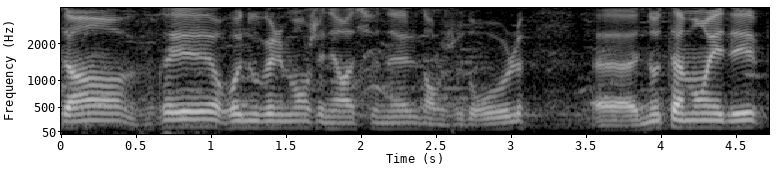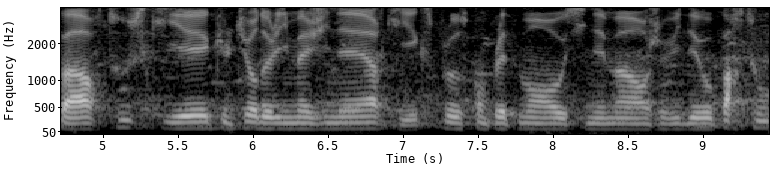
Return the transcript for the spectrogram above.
d'un vrai renouvellement générationnel dans le jeu de rôle, euh, notamment aidé par tout ce qui est culture de l'imaginaire qui explose complètement au cinéma, en jeu vidéo, partout.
